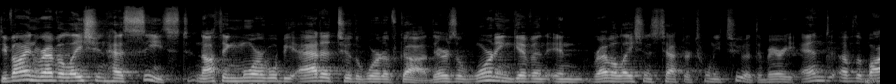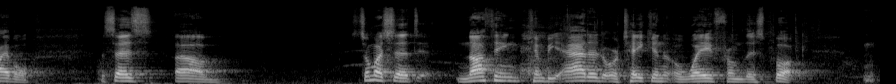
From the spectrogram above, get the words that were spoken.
Divine revelation has ceased. Nothing more will be added to the Word of God. There's a warning given in Revelations chapter 22 at the very end of the Bible. It says, um, so much that nothing can be added or taken away from this book.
